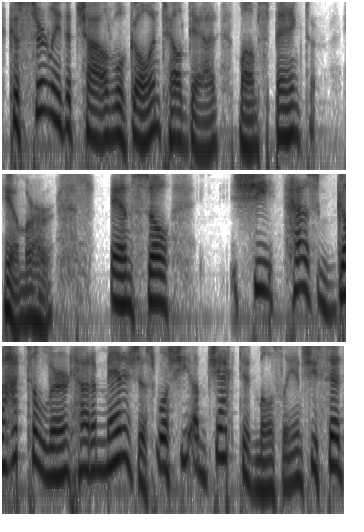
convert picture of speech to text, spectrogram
because certainly the child will go and tell dad, mom spanked him or her. And so she has got to learn how to manage this. Well, she objected Mosley, and she said,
